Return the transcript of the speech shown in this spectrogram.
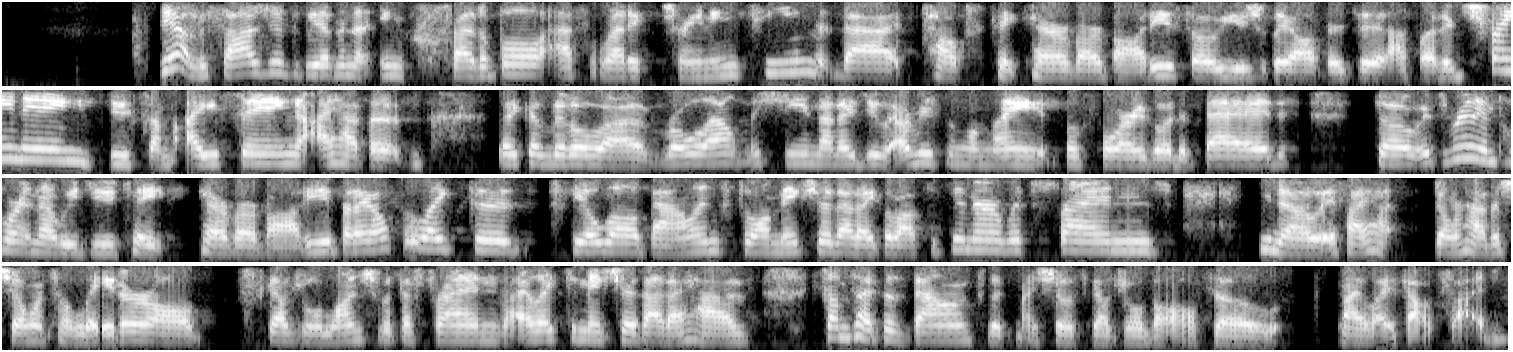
Yeah, massages. We have an incredible athletic training team that helps take care of our body. So usually I'll visit athletic training, do some icing. I have a like a little uh, rollout machine that I do every single night before I go to bed. So it's really important that we do take care of our body. But I also like to feel well balanced. So I'll make sure that I go out to dinner with friends. You know, if I ha- don't have a show until later, I'll schedule lunch with a friend. I like to make sure that I have some type of balance with my show schedule, but also my life outside.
